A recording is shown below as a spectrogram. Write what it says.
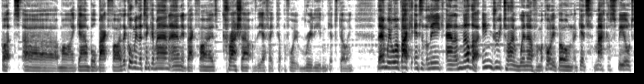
but uh, my gamble backfired. They called me the Tinker Man, and it backfired. Crash out of the FA Cup before it really even gets going. Then we were back into the league, and another injury time winner for Macauley Bonne against Macclesfield.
